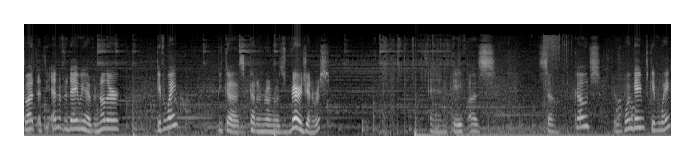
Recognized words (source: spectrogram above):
but at the end of the day, we have another giveaway because Cut and Run was very generous and gave us some codes. There was one game to give away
